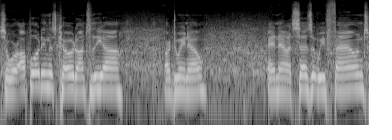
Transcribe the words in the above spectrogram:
So we're uploading this code onto the uh, Arduino, and now it says that we found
